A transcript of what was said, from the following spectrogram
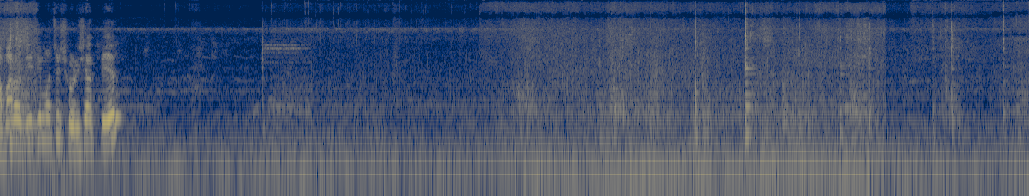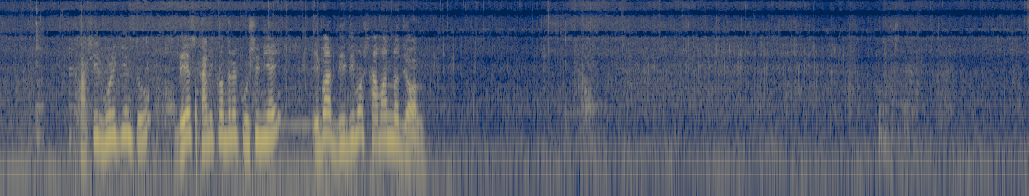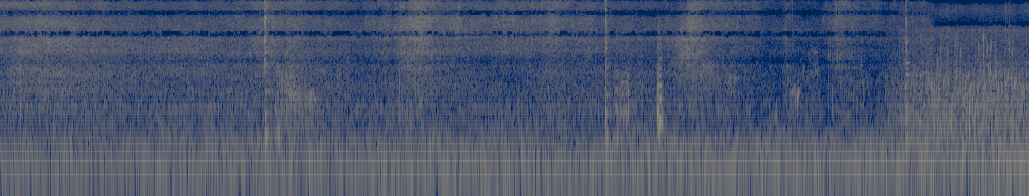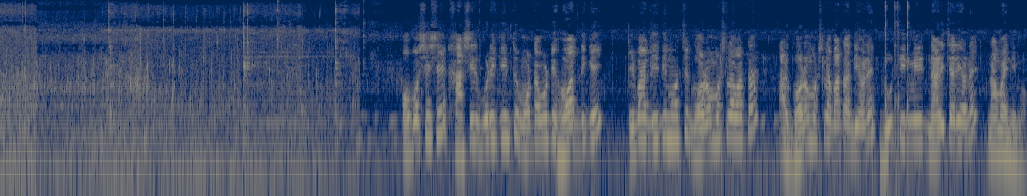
আবারও দিয়ে দিম হচ্ছে সরিষার তেল। খাসির ভুঁড়ি কিন্তু বেশ খানিক্ষণ ধরে কুশি নিয়েই এবার দিয়ে দিব সামান্য জল। অবশেষে খাসির ভুড়ি কিন্তু মোটামুটি হওয়ার দিকেই। এবার দিয়ে দিব হচ্ছে গরম মশলা বাটা, আর গরম মশলা বাটা দিয়ে হলে দু তিন মিনিট নাড়ি চাড়ি হলে নামাই নিব।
